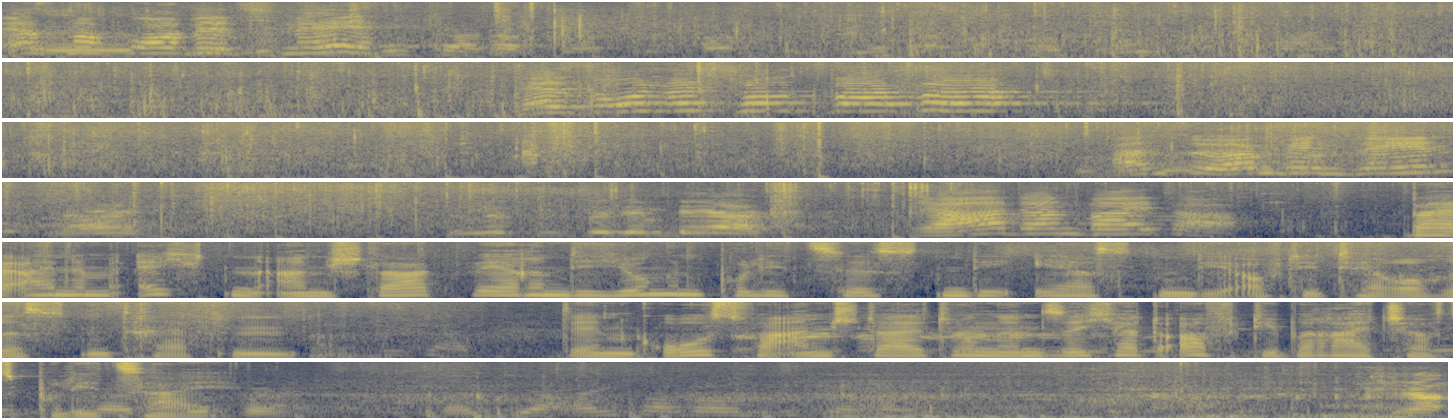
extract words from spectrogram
Erstmal vorwärts, schnell. Person mit Schusswaffe. Kannst du irgendwen sehen? Nein, wir müssen zu dem Berg. Ja, dann weiter. Bei einem echten Anschlag wären die jungen Polizisten die Ersten, die auf die Terroristen treffen. Denn Großveranstaltungen sichert oft die Bereitschaftspolizei. Ja.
